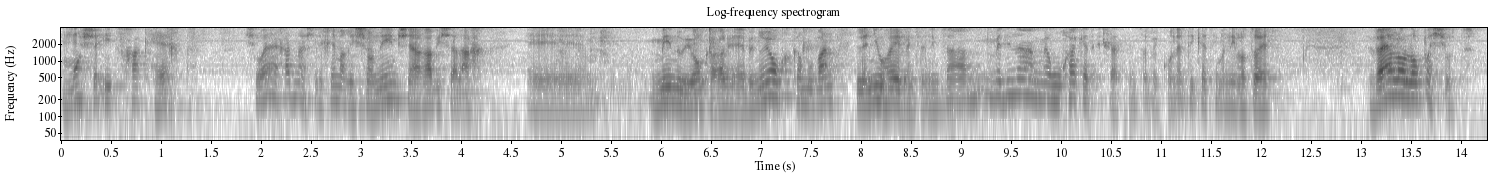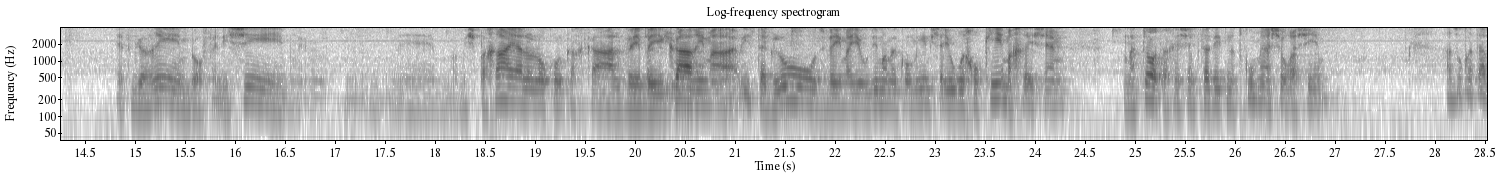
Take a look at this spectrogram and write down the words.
משה יצחק הכט, שהוא היה אחד מהשליחים הראשונים שהרבי שלח אה, מניו יורק, הרבי היה בניו יורק כמובן, לניו הייבן, שנמצא מדינה מרוחקת קצת, נמצא בקונטיקט אם אני לא טועה. והיה לו לא פשוט. אתגרים באופן אישי, במשפחה היה לו לא כל כך קל, ובעיקר עם ההסתגלות ועם היהודים המקומיים שהיו רחוקים אחרי שהם מטות, אחרי שהם קצת התנתקו מהשורשים. אז הוא כתב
